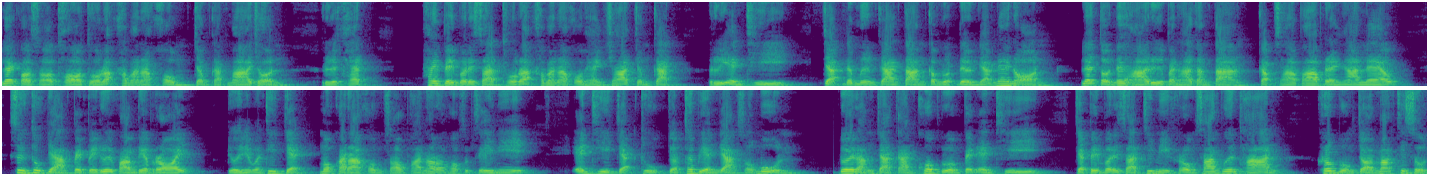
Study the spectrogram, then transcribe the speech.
และกสทโทรคมนาคมจำกัดมหาชน หรือแคทให้เป็นบริษัทโทรคมนาคมแห่งชาติจำกัด หรือ NT จะดำเนินการตามกำหนดเดิมอย่างแน่นอน และตนได้หารือปัญหาต่างๆ กับสหภาพแรงงานแล้ว ซึ่งทุกอย่างเป็นไปด้วยความเรียบร้อย โดยในวันที่ 7 มกราคม 2564 นี้ NT จะถูกจดทะเบียนอย่างสมบูรณ์ โดยหลังจากการควบรวมเป็น NT จะเป็นบริษัทที่มีโครงสร้างพื้นฐาน ครบวงจรมากที่สุด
